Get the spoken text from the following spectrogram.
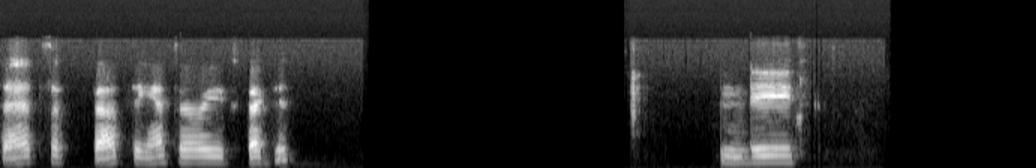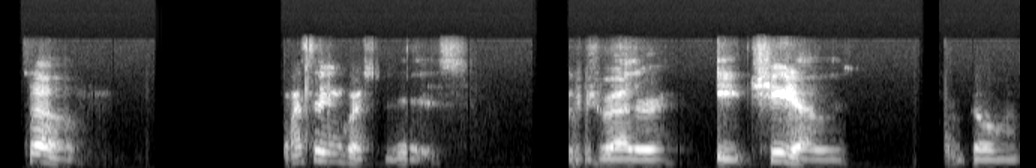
that's about the answer we expected. Indeed. So, my second question is Would you rather eat Cheetos or go on?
